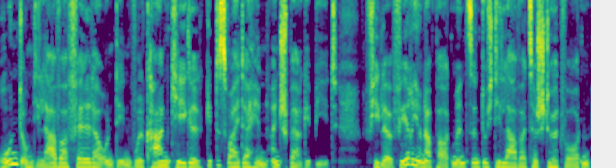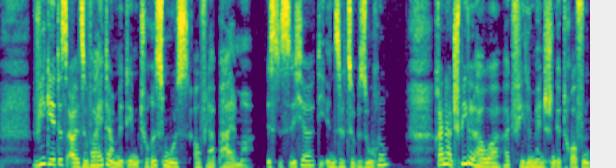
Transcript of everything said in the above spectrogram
Rund um die Lavafelder und den Vulkankegel gibt es weiterhin ein Sperrgebiet. Viele Ferienapartments sind durch die Lava zerstört worden. Wie geht es also weiter mit dem Tourismus auf La Palma? Ist es sicher, die Insel zu besuchen? Reinhard Spiegelhauer hat viele Menschen getroffen,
